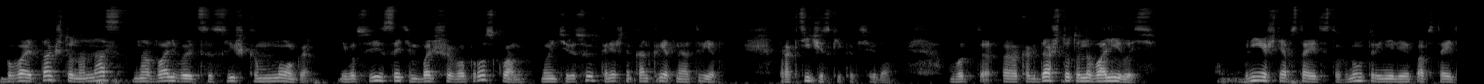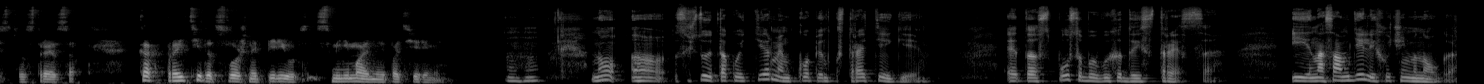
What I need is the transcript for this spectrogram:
бывает так, что на нас наваливается слишком много. И вот в связи с этим большой вопрос к вам, но интересует, конечно, конкретный ответ, практически, как всегда. Вот э, когда что-то навалилось, внешние обстоятельства, внутренние или обстоятельства стресса, как пройти этот сложный период с минимальными потерями? Мгм. Ну, э, существует такой термин копинг-стратегии. Это способы выхода из стресса. И на самом деле их очень много.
